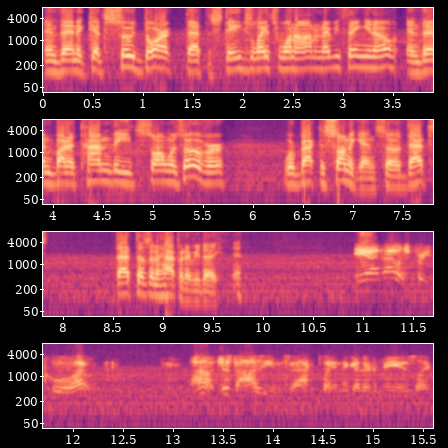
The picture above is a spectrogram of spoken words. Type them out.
And then it gets so dark that the stage lights went on and everything, you know. And then by the time the song was over, we're back to sun again. So that's that doesn't happen every day. Yeah, that was pretty cool. I, I don't know, just Ozzy and Zakk playing together to me is like.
